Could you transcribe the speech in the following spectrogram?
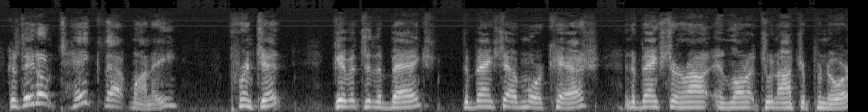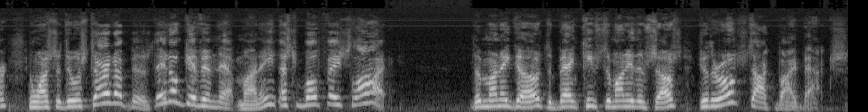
because they don't take that money, print it, give it to the banks. The banks have more cash, and the banks turn around and loan it to an entrepreneur who wants to do a startup business. They don't give him that money. That's a bold-faced lie. The money goes, the bank keeps the money themselves, do their own stock buybacks.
